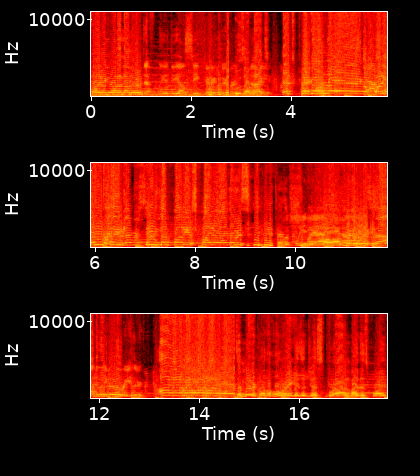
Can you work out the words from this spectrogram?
fighting one another. definitely a DLC character. Who's up versus next? It's Pickle Rick! Yeah, What do you funniest think? fighter I've ever seen. He's the funniest fighter I've ever seen. Because of my ass. ass. Oh, Pickle Rick is not gonna do a it. breather. Oh, it's a miracle the whole ring isn't just brown by this point.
